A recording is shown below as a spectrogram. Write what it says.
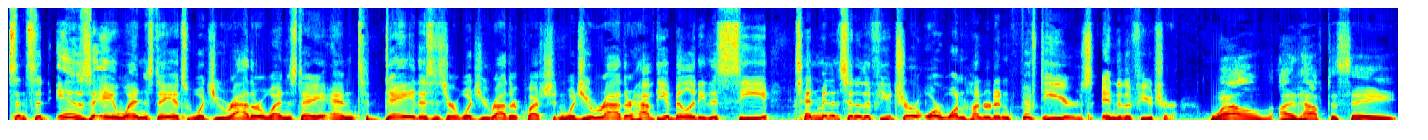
Since it is a Wednesday, it's Would You Rather Wednesday, and today this is your Would You Rather question. Would you rather have the ability to see 10 minutes into the future or 150 years into the future? Well, I'd have to say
